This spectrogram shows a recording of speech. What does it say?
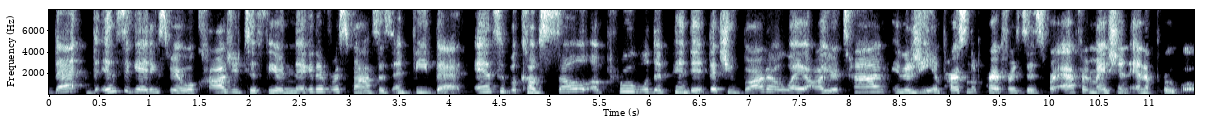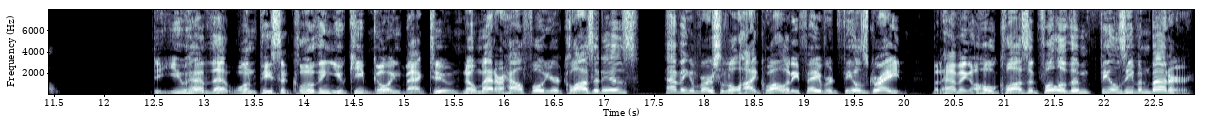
that the instigating spirit will cause you to fear negative responses and feedback and to become so approval dependent that you barter away all your time, energy, and personal preferences for affirmation and approval. Do you have that one piece of clothing you keep going back to, no matter how full your closet is? Having a versatile, high quality favorite feels great, but having a whole closet full of them feels even better.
